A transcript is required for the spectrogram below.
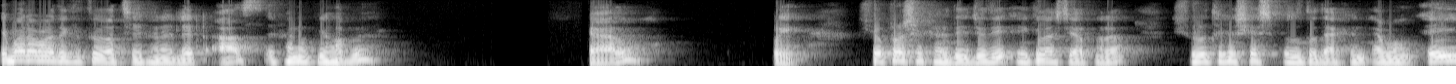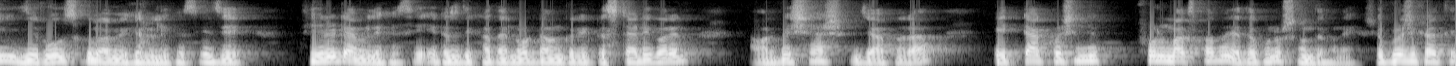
এবার আমরা দেখতে পাচ্ছি এখানে লেট আস এখানেও কি হবে? শ্যাল ওয়ে সুপ্রিয় শিক্ষার্থী, যদি এই ক্লাসটি আপনারা শুরু থেকে শেষ পর্যন্ত দেখেন এবং এই যে রুলসগুলো আমি এখানে লিখেছি, যে থিওরিটা আমি লিখেছি, এটা যদি খাতায় নোট ডাউন করে একটা স্টাডি করেন, আমার বিশ্বাস যে আপনারা এই ট্যাগ কোশ্চেনে ফুল মার্কস পাবেন, এতে কোনো সন্দেহ নেই। সুপ্রিয় শিক্ষার্থী,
